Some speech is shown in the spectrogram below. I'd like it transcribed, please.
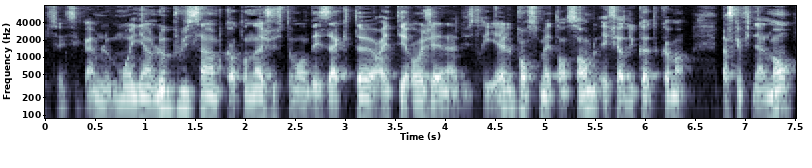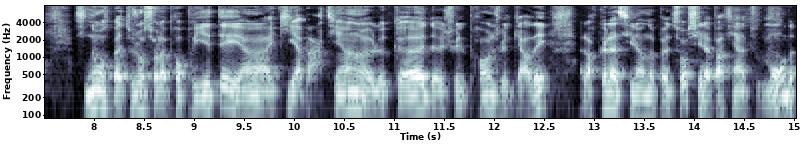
c'est quand même le moyen le plus simple quand on a justement des acteurs hétérogènes industriels pour se mettre ensemble et faire du code commun. Parce que finalement, sinon on se bat toujours sur la propriété, hein, à qui appartient le code, je vais le prendre, je vais le garder. Alors que là, s'il est en open source, il appartient à tout le monde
